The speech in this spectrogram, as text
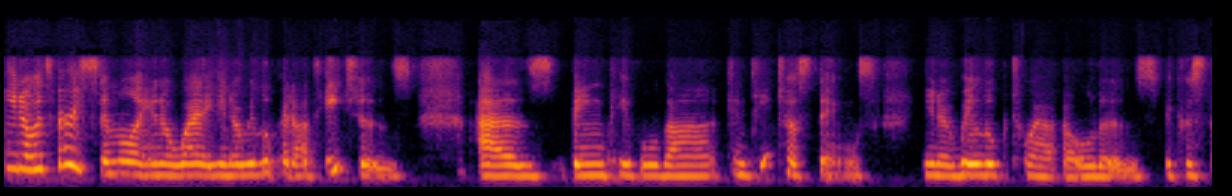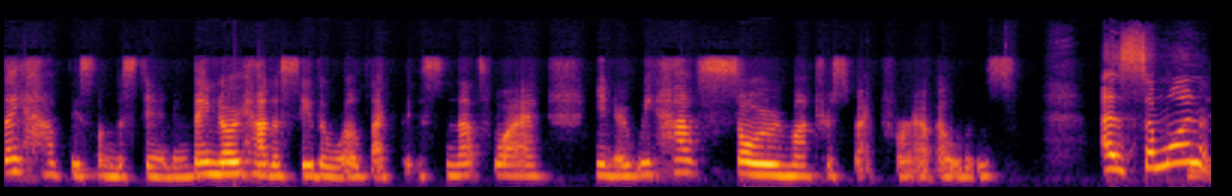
you know, it's very similar in a way. You know, we look at our teachers as being people that can teach us things. You know, we look to our elders because they have this understanding. They know how to see the world like this. And that's why, you know, we have so much respect for our elders. As someone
